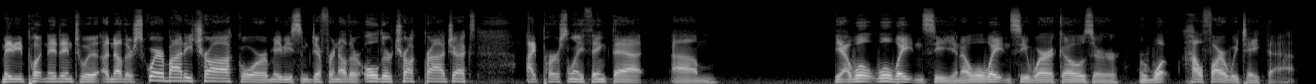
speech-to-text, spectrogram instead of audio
maybe putting it into a, another square body truck or maybe some different other older truck projects. I personally think that. Um, yeah, we'll we'll wait and see. You know, we'll wait and see where it goes or or what how far we take that.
